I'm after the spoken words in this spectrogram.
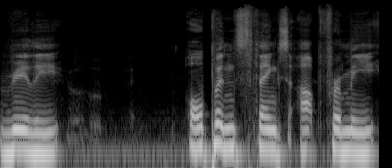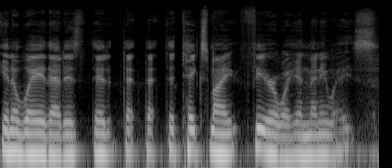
really opens things up for me in a way that is that, that, that, that takes my fear away in many ways.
